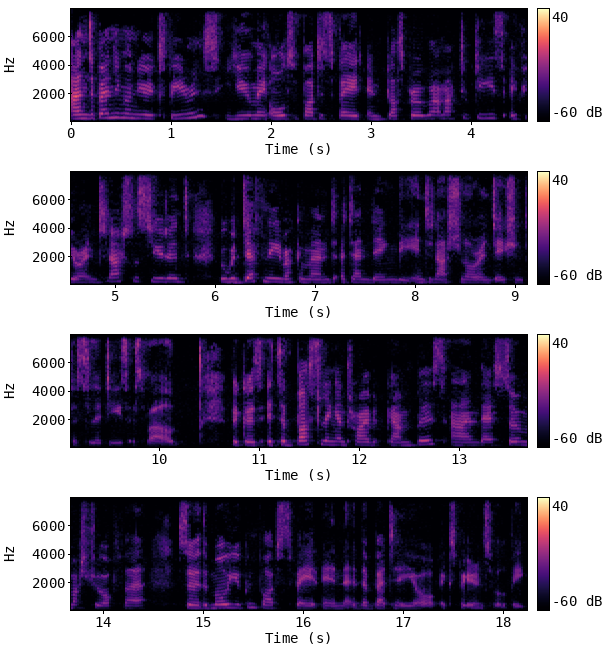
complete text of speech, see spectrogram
And depending on your experience, you may also participate in plus program activities. If you're an international student, we would definitely recommend attending the international orientation facilities as well, because it's a bustling and thriving campus and there's so much to offer. So the more you can participate in, the better your experience will be.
